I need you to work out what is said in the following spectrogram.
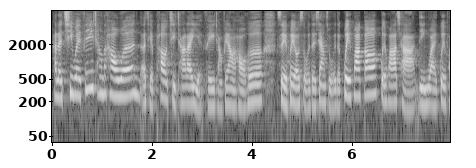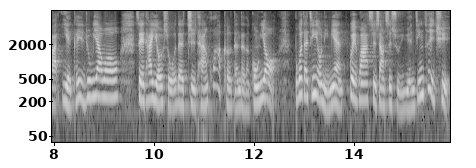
它的气味非常的好闻，而且泡起茶来也非常非常的好喝，所以会有所谓的像所谓的桂花糕、桂花茶。另外，桂花也可以入药哦，所以它有所谓的止痰化咳等等的功用。不过在精油里面，桂花事实上是属于原精萃取，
